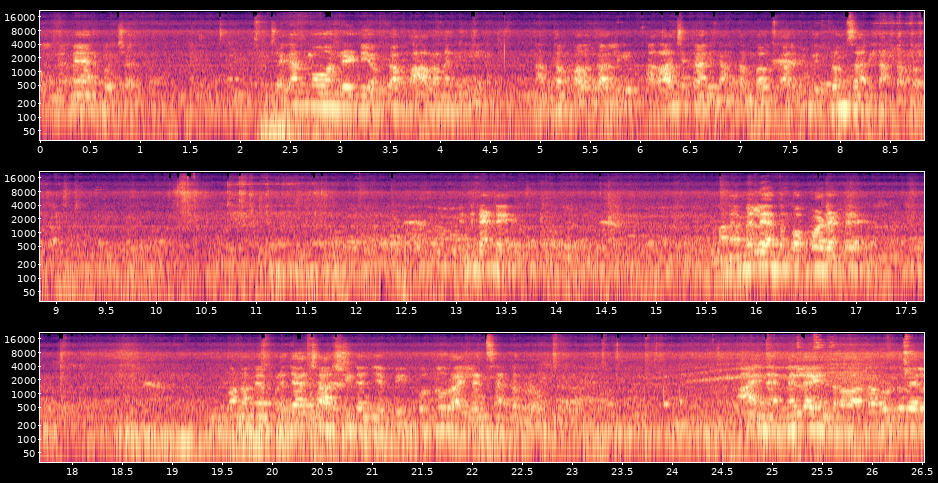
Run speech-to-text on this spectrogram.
ఒక నిర్ణయానికి వచ్చారు. జగన్మోహన్ రెడ్డి యొక్క పాలనకి అంతం పలకాలి అరాచకానికి అంతం పలకాలి విధ్వంసానికి అంతం పలకాలి. ఎందుకంటే మన ఎమ్మెల్యే ఎంత గొప్పవాడంటే మొన్న మేము ప్రజా ఛార్జ్ షీట్ అని చెప్పి పొన్నూరు ఐలాండ్ సెంటర్లో ఆయన ఎమ్మెల్యే అయిన తర్వాత రెండు వేల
